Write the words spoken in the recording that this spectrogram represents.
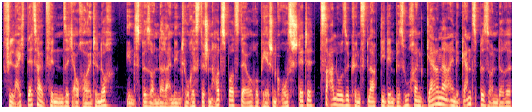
Vielleicht deshalb finden sich auch heute noch insbesondere an den touristischen Hotspots der europäischen Großstädte, zahllose Künstler, die den Besuchern gerne eine ganz besondere,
